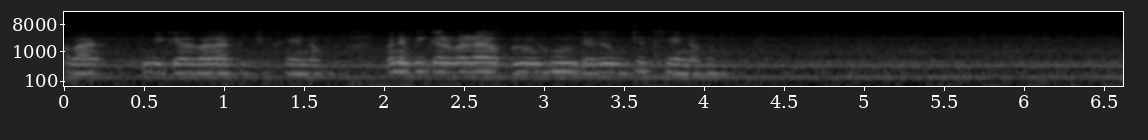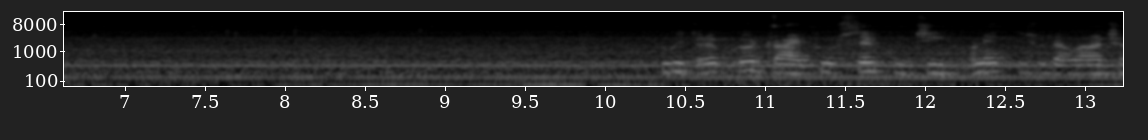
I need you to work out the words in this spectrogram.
আবার বিকেলবেলা কিছু খেয়ে নেব। মানে বিকেলবেলা ঘুম থেকে উঠে খেয়ে নেব। ভিতরে পুরো ড্রাই ফ্রুটসের কুচি, অনেক কিছু দেওয়া আছে।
